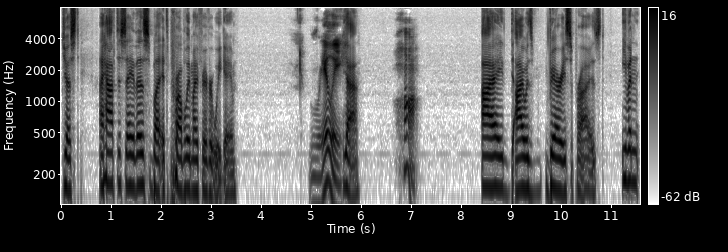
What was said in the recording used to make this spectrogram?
just I have to say this, but it's probably my favorite Wii game. Really? Yeah, Huh. I I was very surprised. Even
